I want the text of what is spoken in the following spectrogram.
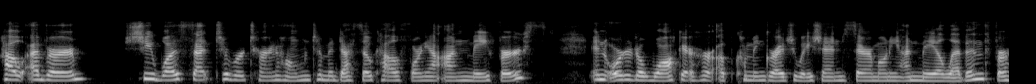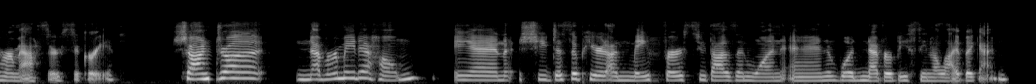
However, she was set to return home to Modesto, California on May 1st in order to walk at her upcoming graduation ceremony on May 11th for her master's degree. Chandra never made it home and she disappeared on May 1st, 2001 and would never be seen alive again.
